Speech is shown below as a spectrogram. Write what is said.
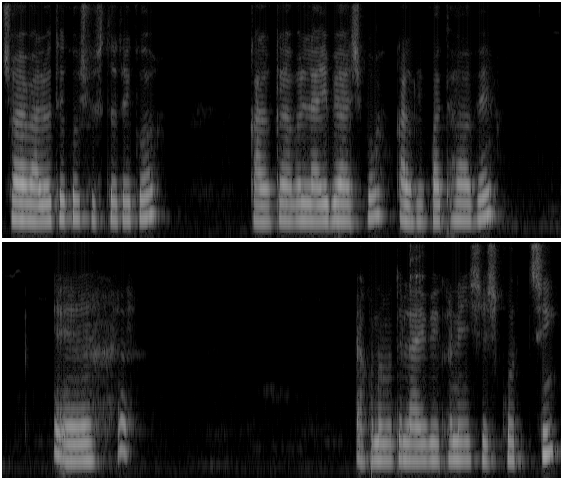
সবাই ভালো থেকো, সুস্থ থেকো। কালকে আবার লাইভে আসব, কালকে কথা হবে। এ- এখনের মতো লাইভ এখানেই শেষ করছি।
